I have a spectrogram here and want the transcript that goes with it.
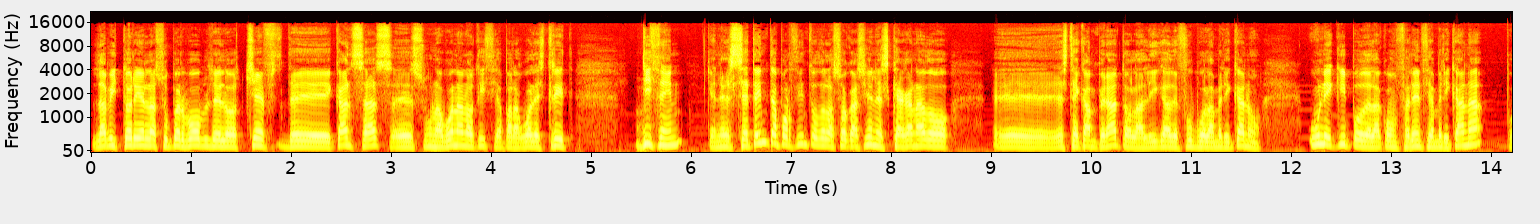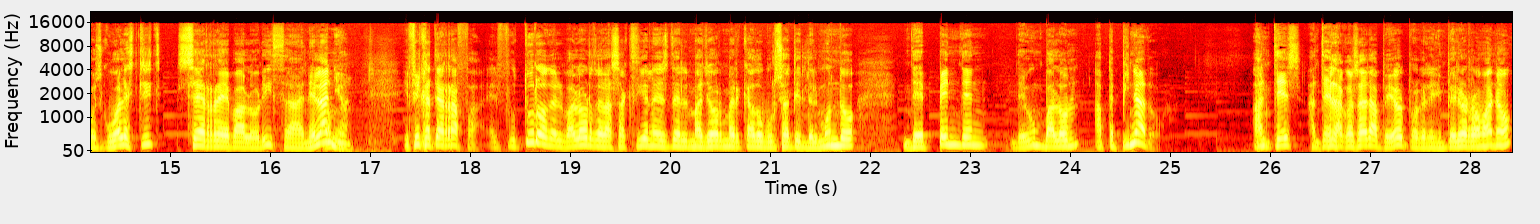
la victoria en la Super Bowl de los Chiefs de Kansas es una buena noticia para Wall Street. Dicen que en el 70% de las ocasiones que ha ganado eh, este campeonato, la Liga de Fútbol Americano, un equipo de la conferencia americana, pues Wall Street se revaloriza en el año. Y fíjate, Rafa, el futuro del valor de las acciones del mayor mercado bursátil del mundo dependen de un balón apepinado. Antes, antes la cosa era peor, porque en el Imperio Romano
